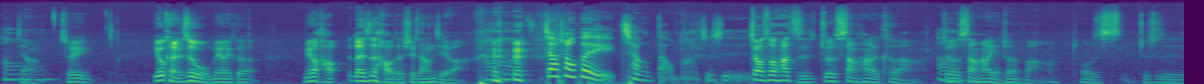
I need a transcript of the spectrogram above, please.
这样。Oh. 所以有可能是我没有一个没有好认识好的学长姐吧。哦、教授会倡导吗？就是 教授他只是就是上他的课啊，哦、就是上他演算法，或者是就是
